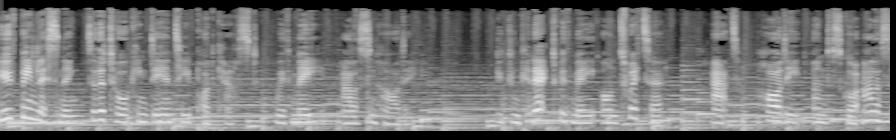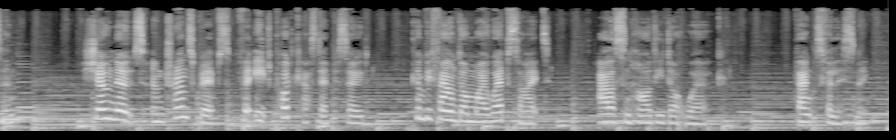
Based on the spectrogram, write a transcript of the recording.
You've been listening to the Talking D&T podcast with me, Alison Hardy. You can connect with me on Twitter at Hardy underscore Alison. Show notes and transcripts for each podcast episode can be found on my website, alisonhardy.work. Thanks for listening.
